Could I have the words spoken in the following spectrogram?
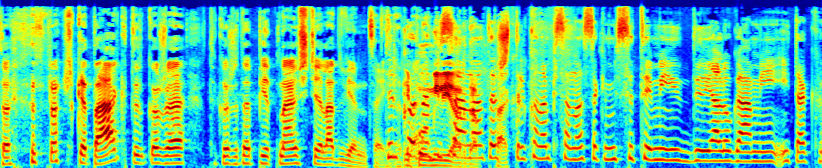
To troszkę tak, tylko że, tylko że te 15 lat więcej. Tylko napisana miliarda, też, tak. tylko napisana z takimi sytymi dialogami i tak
